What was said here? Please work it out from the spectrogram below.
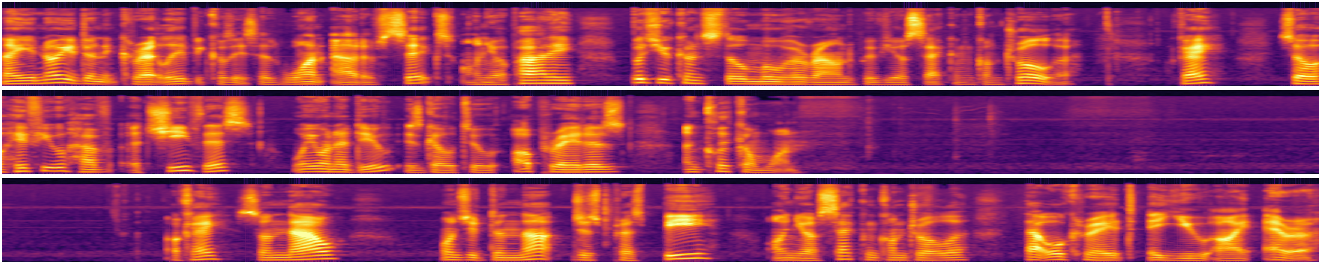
Now you know you've done it correctly because it says 1 out of 6 on your party, but you can still move around with your second controller. Okay, so if you have achieved this, what you want to do is go to Operators and click on one. Okay, so now once you've done that, just press B on your second controller that will create a UI error.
